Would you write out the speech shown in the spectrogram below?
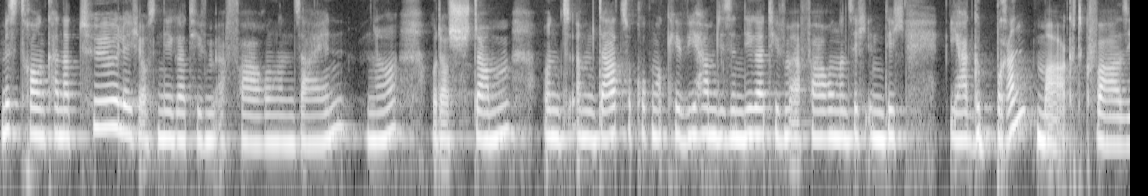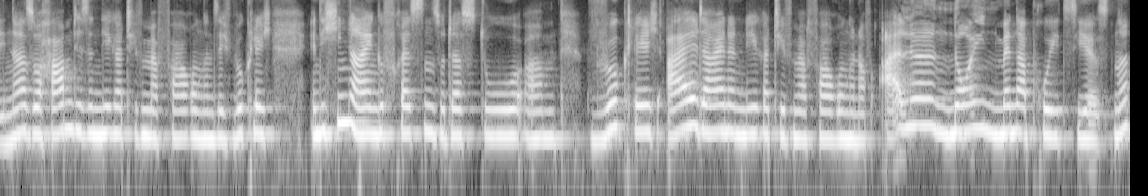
Misstrauen kann natürlich aus negativen Erfahrungen sein ne? oder stammen. Und ähm, da zu gucken, okay, wie haben diese negativen Erfahrungen sich in dich ja, gebrandmarkt quasi. Ne? So haben diese negativen Erfahrungen sich wirklich in dich hineingefressen, sodass du ähm, wirklich all deine negativen Erfahrungen auf alle neuen Männer projizierst. Ne?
